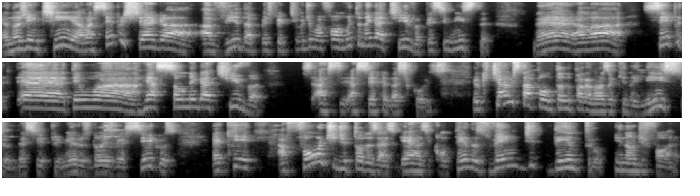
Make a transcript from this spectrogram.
A nojentinha, ela sempre enxerga a vida, a perspectiva de uma forma muito negativa, pessimista, né? Ela sempre é, tem uma reação negativa acerca das coisas. E o que Tiago está apontando para nós aqui no início, desses primeiros dois versículos, é que a fonte de todas as guerras e contendas vem de dentro e não de fora.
